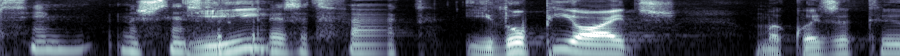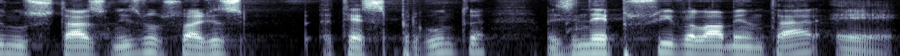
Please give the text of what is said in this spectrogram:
Sim, mas sem surpresa, de facto. E de opioides, uma coisa que nos Estados Unidos uma pessoa às vezes até se pergunta, mas ainda é possível aumentar? É.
